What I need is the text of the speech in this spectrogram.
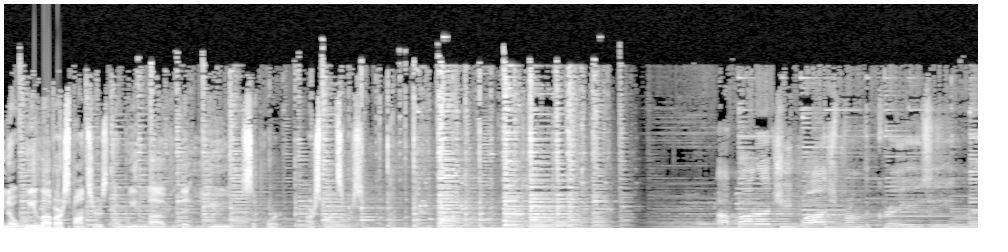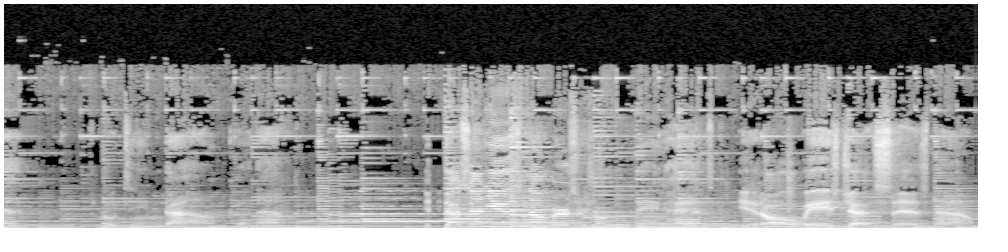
You know, we love our sponsors and we love that you support our sponsors. I bought a cheap watch from the crazy man floating down canal. It doesn't use numbers or moving hands. It always just says now.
